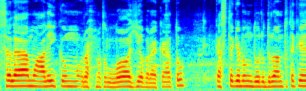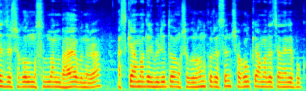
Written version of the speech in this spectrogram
আসসালামু আলাইকুম রহমতুল্লাহ বারাকাত কাছ থেকে এবং দূর দূরান্ত থেকে যে সকল মুসলমান ভাই বোনেরা আজকে আমাদের ভিডিওতে অংশগ্রহণ করেছেন, সকলকে আমাদের চ্যানেলের পক্ষ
